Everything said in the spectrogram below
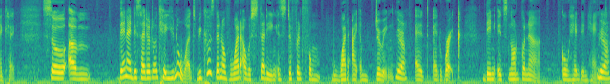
okay so um, then I decided okay you know what because then of what I was studying is different from what I am doing Yeah. at, at work then it's not gonna go hand in hand Yeah.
